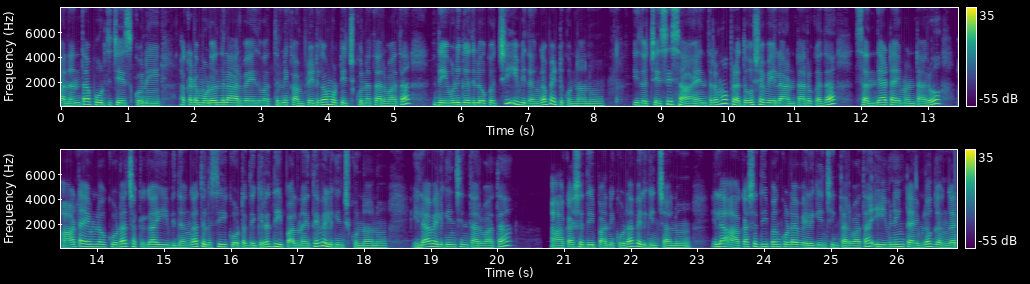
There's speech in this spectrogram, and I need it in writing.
పనంతా పూర్తి చేసుకొని అక్కడ మూడు వందల అరవై ఐదు వత్తుల్ని కంప్లీట్గా ముట్టించుకున్న తర్వాత దేవుడి గదిలోకి వచ్చి ఈ విధంగా పెట్టుకున్నాను. ఇది వచ్చేసి సాయంత్రము ప్రదోష వేళ అంటారు కదా సంధ్యా టైం అంటారు. ఆ టైంలో కూడా చక్కగా ఈ విధంగా తులసి కోట దగ్గర దీపాలను అయితే వెలిగించుకున్నాను. ఇలా వెలిగించిన తర్వాత ఆకాశ దీపాన్ని కూడా వెలిగించాను. ఇలా ఆకాశ దీపం కూడా వెలిగించిన తర్వాత ఈవినింగ్ టైంలో గంగా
